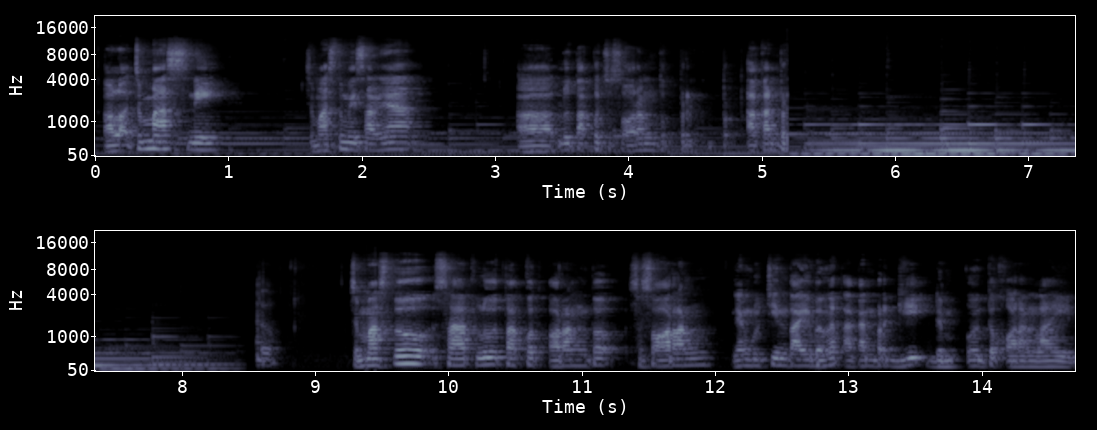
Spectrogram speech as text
Kalau cemas nih, cemas tuh misalnya eh, lu takut seseorang untuk ber- per- akan per- cemas tuh saat lu takut orang tuh seseorang yang lu cintai banget akan pergi untuk orang lain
